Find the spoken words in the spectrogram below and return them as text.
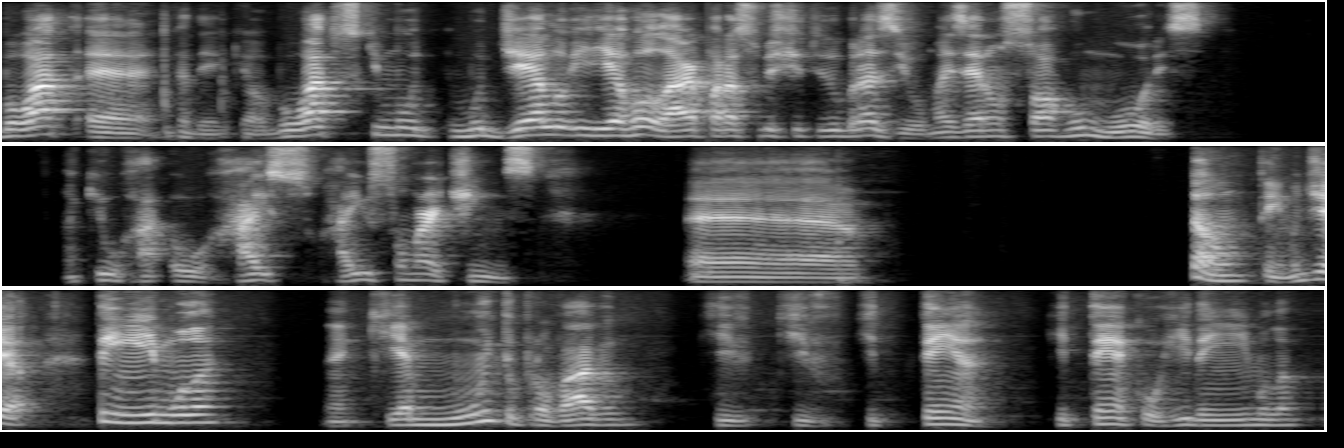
boato, é, cadê aqui, ó, boatos que Mugello iria rolar para substituir o Brasil, mas eram só rumores. Aqui o, o Railson Martins. É, então, tem Mugello, tem Imola, né, que é muito provável que, que, que, tenha, que tenha corrida em Imola.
